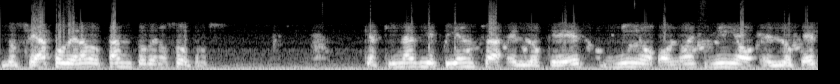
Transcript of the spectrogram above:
nos se ha apoderado tanto de nosotros que aquí nadie piensa en lo que es mío o no es mío, en lo que es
